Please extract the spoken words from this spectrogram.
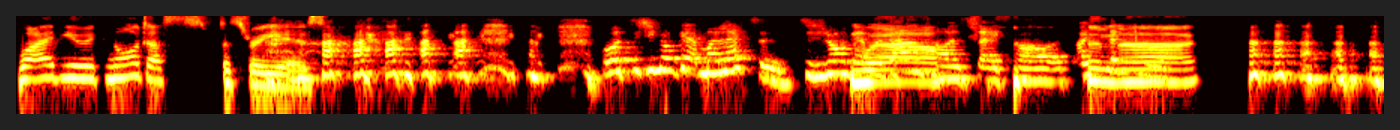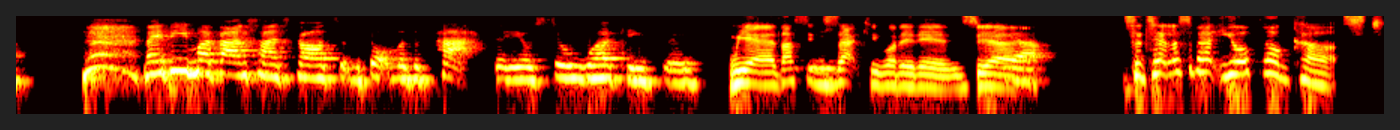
why have you ignored us for three years? well, did you not get my letters? Did you not get Well, my Valentine's Day cards? I sent you no. Maybe my Valentine's cards at the bottom of the pack that you're still working through. Yeah, that's exactly what it is. Yeah. yeah. So tell us about your podcast.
